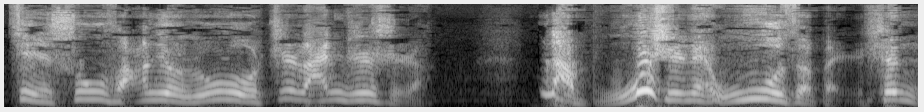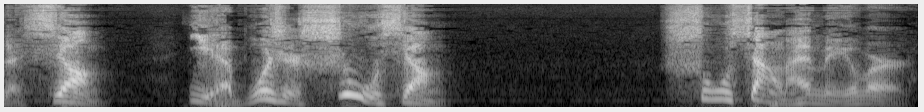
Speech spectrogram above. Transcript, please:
进书房就如入芝兰之室啊？那不是那屋子本身的香，也不是书香，书向来没味儿的，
